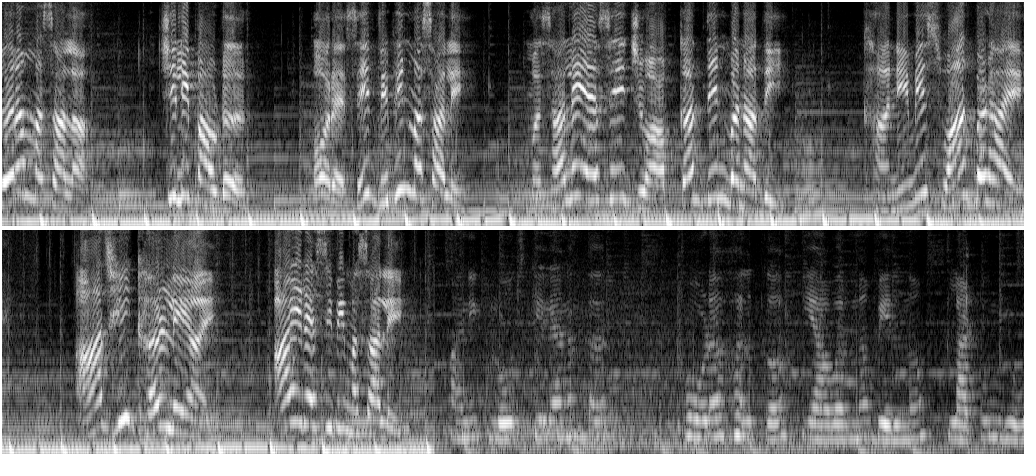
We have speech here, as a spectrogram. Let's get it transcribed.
गरम मसाला चिली पाउडर और ऐसे विभिन्न मसाले। मसाले ऐसे जो आपका दिन बना दे। खाने में स्वाद बढ़ाए। आज ही घर ले आए। आई रेसिपी मसाले। आणि क्लोज केल्यानंतर थोडं हलकं यावरनं बेलनं लाटून घेऊ.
